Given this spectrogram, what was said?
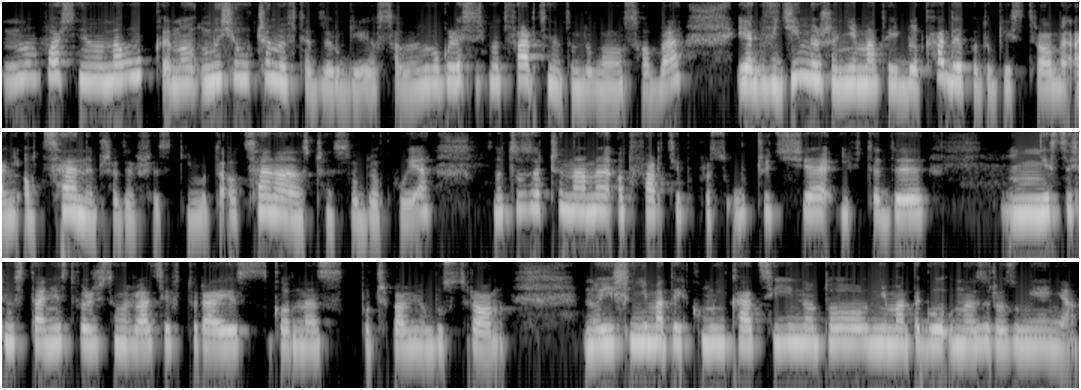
no właśnie, no, naukę. No, my się uczymy wtedy drugiej osoby. My w ogóle jesteśmy otwarci na tę drugą osobę. I jak widzimy, że nie ma tej blokady po drugiej stronie, ani oceny przede wszystkim, bo ta ocena nas często blokuje, no to zaczynamy otwarcie po prostu uczyć się i wtedy jesteśmy w stanie stworzyć tą relację, która jest zgodna z potrzebami obu stron. No jeśli nie ma tej komunikacji, no to nie ma tego u nas zrozumienia.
